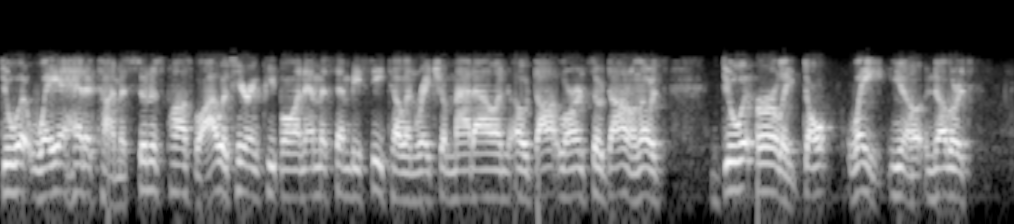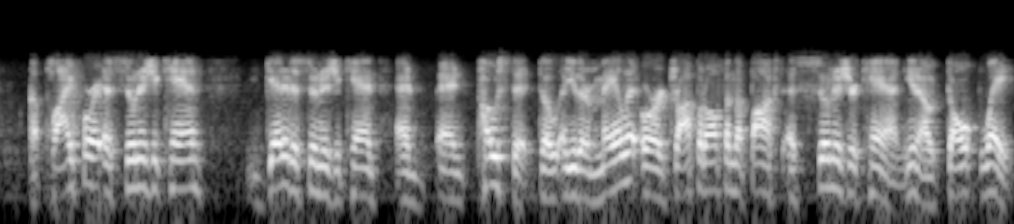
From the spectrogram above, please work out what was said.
Do it way ahead of time, as soon as possible. I was hearing people on MSNBC telling Rachel Maddow and O'Donnell, Lawrence O'Donnell, other words, do it early. Don't wait. You know, in other words, apply for it as soon as you can get it as soon as you can and and post it. Either mail it or drop it off in the box as soon as you can. You know, don't wait.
